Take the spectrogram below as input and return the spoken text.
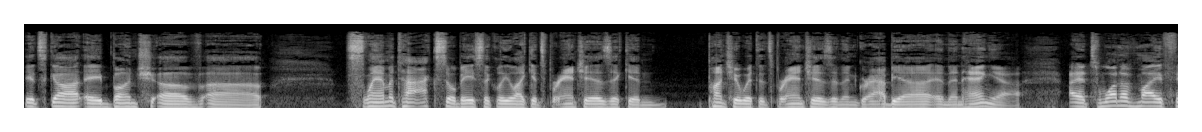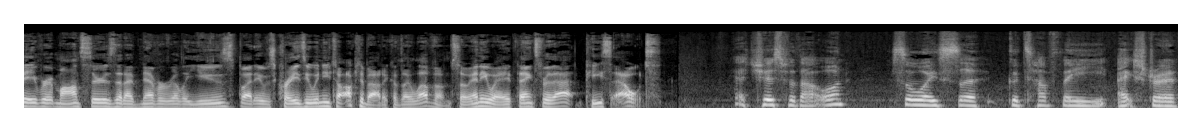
It's got a bunch of, uh, slam attacks. So basically, like its branches, it can punch you with its branches and then grab you and then hang you. It's one of my favorite monsters that I've never really used, but it was crazy when you talked about it because I love them. So anyway, thanks for that. Peace out. Yeah, cheers for that one. It's always uh, good to have the extra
